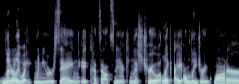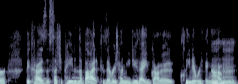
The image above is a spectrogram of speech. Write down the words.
literally what when you were saying it cuts out snacking, that's true. Like I only drink water because it's such a pain in the butt. Because every time you do that, you've got to clean everything up. Mm-hmm.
